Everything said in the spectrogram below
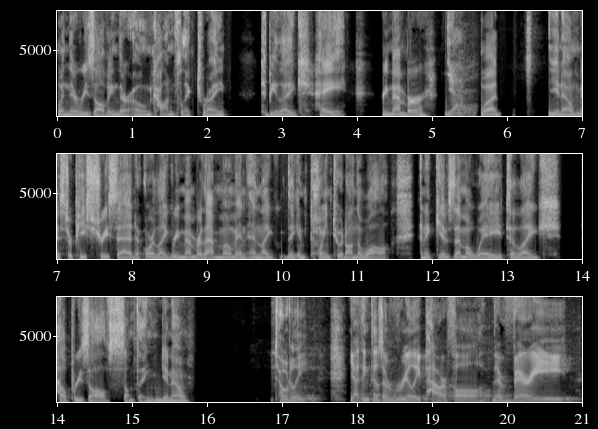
when they're resolving their own conflict, right? To be like, hey, remember Yeah. what you know Mr. Peachtree said, or like remember that moment, and like they can point to it on the wall, and it gives them a way to like help resolve something, you know? Totally. Yeah, I think those are really powerful. They're very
